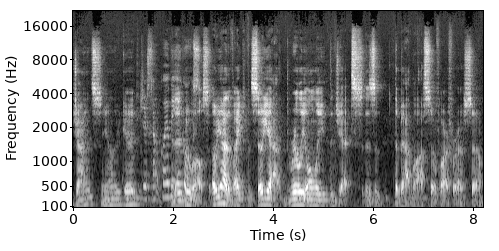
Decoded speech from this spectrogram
Giants, you know, they're good. Just don't play the And then who else? Oh yeah, the Vikings. So yeah, really only the Jets is the bad loss so far for us. So.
